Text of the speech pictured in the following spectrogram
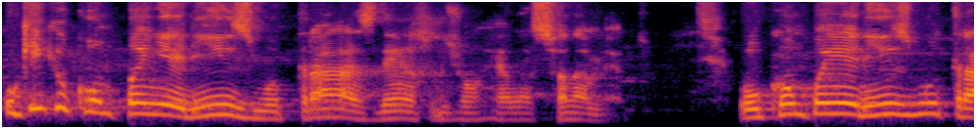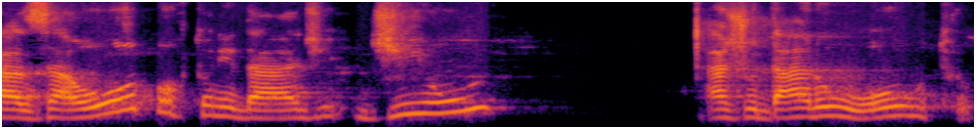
O que, que o companheirismo traz dentro de um relacionamento? O companheirismo traz a oportunidade de um ajudar o outro,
